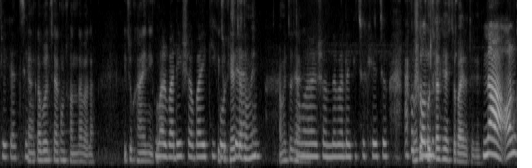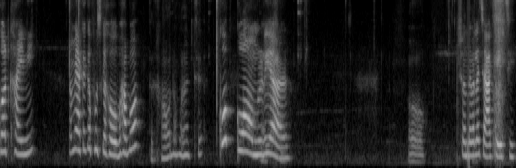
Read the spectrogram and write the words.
ঠিক আছে। প্রিয়াঙ্কা বলছে এখন সন্ধ্যাবেলা। কিছু খাইনি তোমার বাড়ির সবাই কি কিছু করছে তুমি? আমি তো জানি। তোমার সন্ধ্যাবেলা কিছু খেয়েছো? এখন সন্ধ্যা ফুচকা খেয়েছো বাইরে থেকে? না অন গড খাইনি। আমি একা একা ফুচকা খাব ভাবো। তো খাও না মনে হচ্ছে। খুব কম আচ্ছা। রিয়ার। ও। সন্ধ্যাবেলা চা খেয়েছি।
